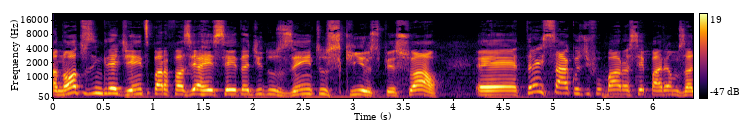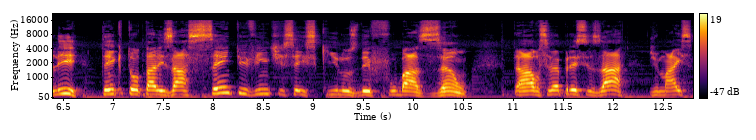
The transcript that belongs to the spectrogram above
Anota os ingredientes para fazer a receita de 200 quilos, pessoal. É, três sacos de fubá nós separamos ali, tem que totalizar 126 quilos de fubazão. Tá? Você vai precisar de mais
